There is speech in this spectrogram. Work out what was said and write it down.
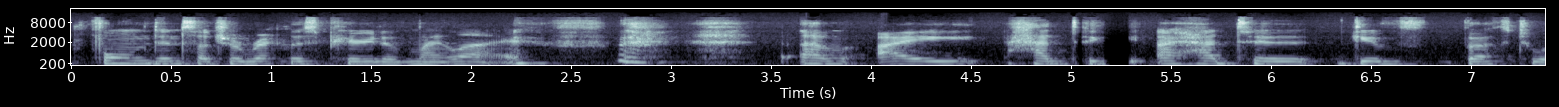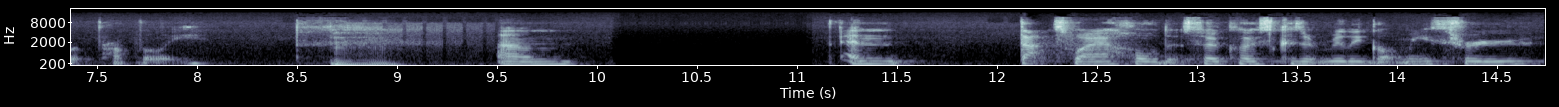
formed in such a reckless period of my life um, i had to i had to give birth to it properly. Um, and that's why i hold it so close because it really got me through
